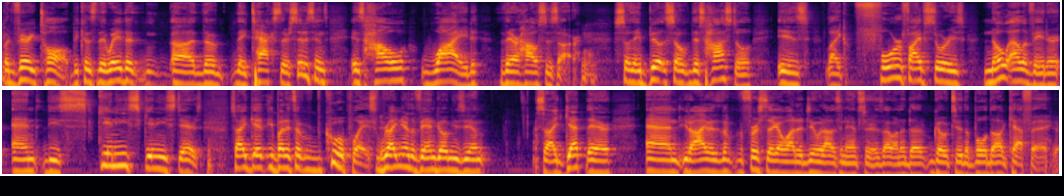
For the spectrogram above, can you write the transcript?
but very tall because the way that uh, the they tax their citizens is how wide their houses are. So they built so this hostel is like four or five stories. No elevator and these skinny, skinny stairs. So I get, but it's a cool place right near the Van Gogh Museum. So I get there, and you know, I was the, first thing I wanted to do when I was in Amsterdam is I wanted to go to the Bulldog Cafe,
